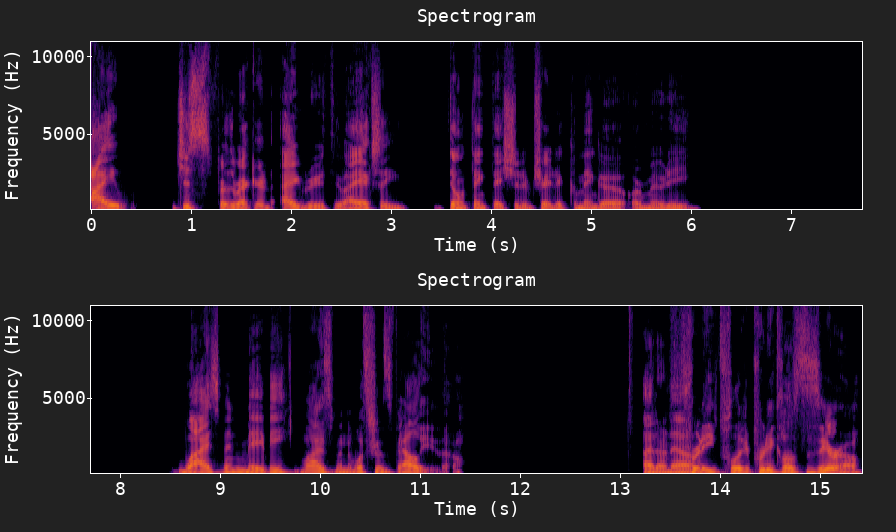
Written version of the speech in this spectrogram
I, just for the record, I agree with you. I actually don't think they should have traded Kuminga or Moody. Wiseman, maybe. Wiseman, what's his value though? I don't know. Pretty, pretty, pretty close to zero,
